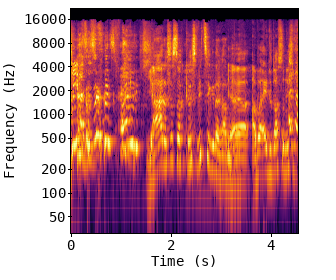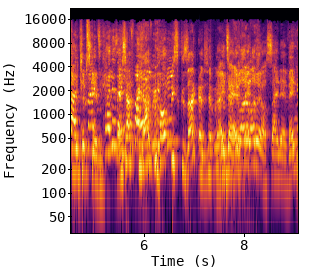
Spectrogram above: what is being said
Tier. Es ist Ja, das ist doch das Witzige daran. ja, ja, aber ey, du darfst doch nicht so Alter, viele du Tipps geben. Ich hab, ich hab überhaupt nichts gesagt, Alter. Ich hab Nein, seine Ey, warte, warte. Seine Avengers.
